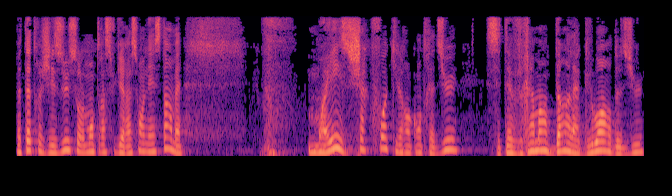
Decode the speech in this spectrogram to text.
peut-être Jésus sur le mont Transfiguration un instant, mais Moïse, chaque fois qu'il rencontrait Dieu, c'était vraiment dans la gloire de Dieu.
